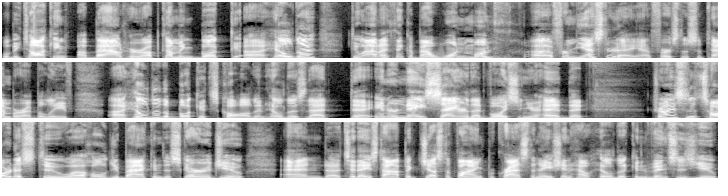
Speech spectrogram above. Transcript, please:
will be talking about her upcoming book, uh, Hilda, due out, I think, about one month uh, from yesterday, uh, 1st of September, I believe. Uh, Hilda the book, it's called, and Hilda's that uh, inner naysayer, that voice in your head that – tries its hardest to uh, hold you back and discourage you. And uh, today's topic, justifying procrastination, how Hilda convinces you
